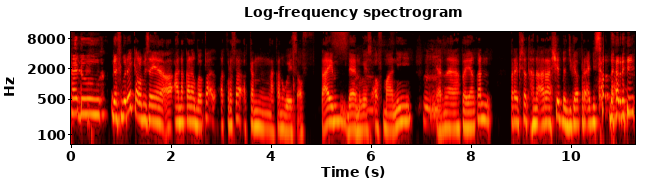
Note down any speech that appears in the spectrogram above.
Aduh. dan sebenarnya kalau misalnya anak-anak bapak aku rasa akan akan waste of time dan waste of money Mm-mm. karena bayangkan per episode Hana Rashid dan juga per episode dari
